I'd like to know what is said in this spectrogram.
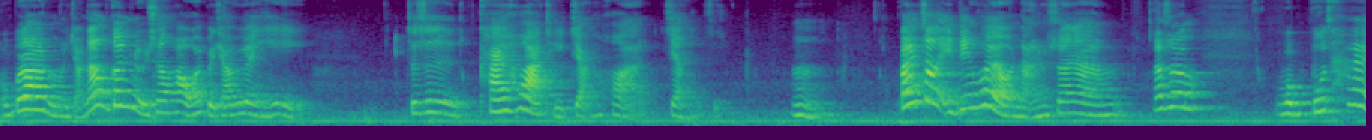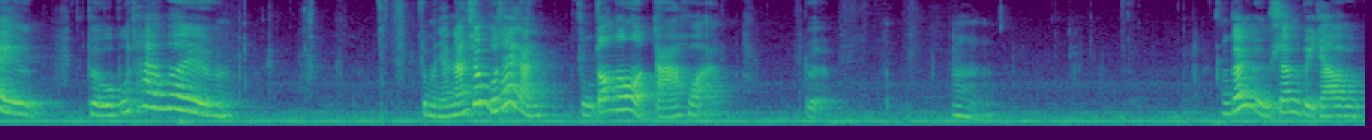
我不知道怎么讲。但我跟女生的话，我会比较愿意，就是开话题讲话这样子。嗯，班上一定会有男生啊，但是我不太对，我不太会怎么讲，男生不太敢主动跟我搭话。对，嗯，我跟女生比较。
